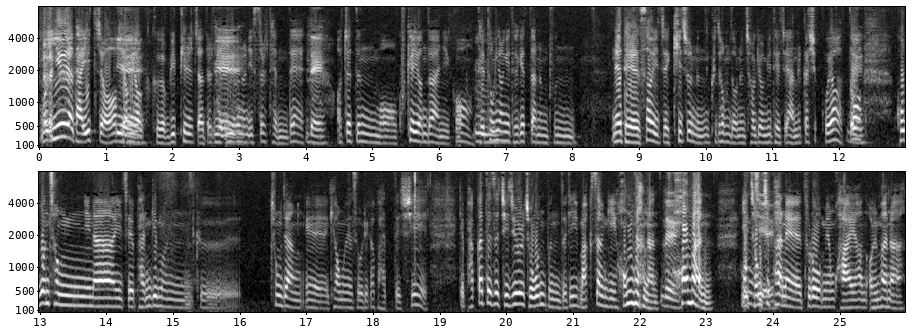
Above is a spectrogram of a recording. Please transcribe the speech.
뭐 이유야 다 있죠. 예. 병역 그 미필자들 다 예. 이유는 있을 텐데 네. 어쨌든 뭐 국회의원도 아니고 음. 대통령이 되겠다는 분에 대해서 이제 기준은 그 정도는 적용이 되지 않을까 싶고요. 또 네. 고건청이나 이제 반기문 그 총장의 경우에서 우리가 봤듯이 바깥에서 지지율 좋은 분들이 막상 이 험난한 네. 험한 이. 정치판에 들어오면 과연 얼마나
